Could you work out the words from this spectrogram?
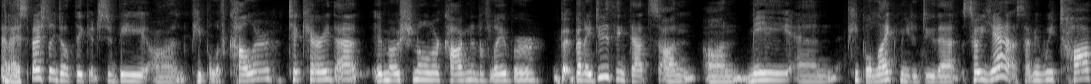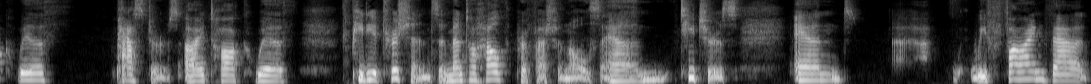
And I especially don't think it should be on people of color to carry that emotional or cognitive labor. But, but I do think that's on, on me and people like me to do that. So yes, I mean, we talk with pastors. I talk with pediatricians and mental health professionals and teachers. And we find that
